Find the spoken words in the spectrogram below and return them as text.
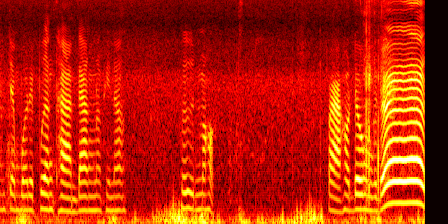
มันจังบ่ได้เปลืองทานดังเนาะพี่น้องพื้นมาหอกป่าหอดงอยู่เด้อ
